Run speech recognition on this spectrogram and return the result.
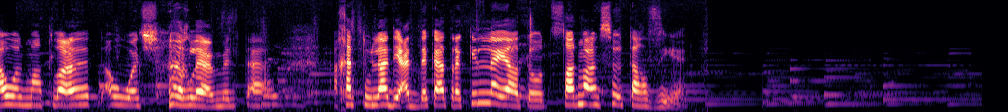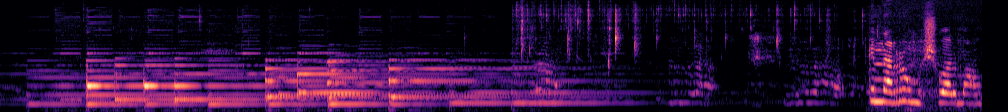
أول ما طلعت أول شغلة عملتها. أخذت اولادي على الدكاترة كلياتهم صار معهم سوء تغذية. كنا نروح مشوار معه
